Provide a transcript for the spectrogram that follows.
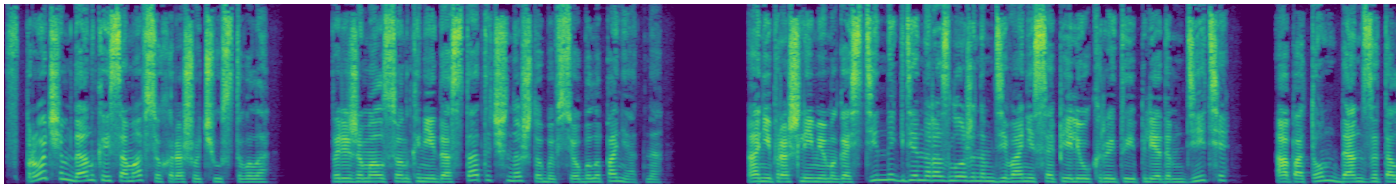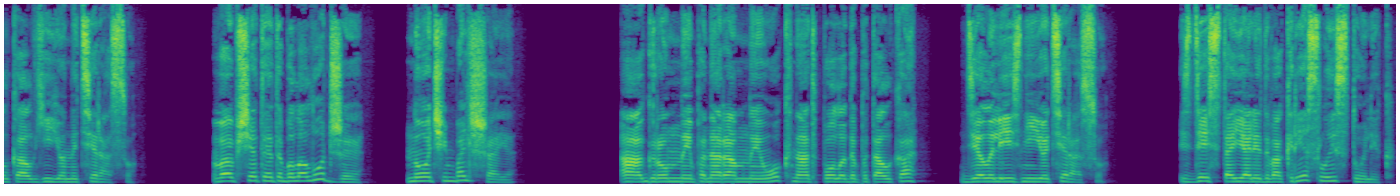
Впрочем, Данка и сама все хорошо чувствовала. Прижимался он к ней достаточно, чтобы все было понятно. Они прошли мимо гостиной, где на разложенном диване сопели укрытые пледом дети, а потом Дан затолкал ее на террасу. Вообще-то это была лоджия, но очень большая. А огромные панорамные окна от пола до потолка делали из нее террасу. Здесь стояли два кресла и столик.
